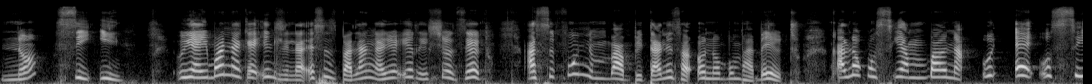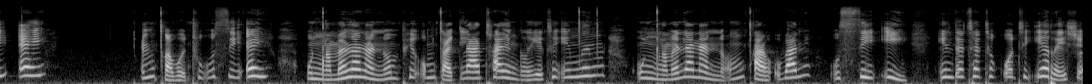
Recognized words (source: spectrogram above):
No, CE. Uyayibona ke indlela esizibhala ngayo iiratio zethu asifuni babhidanisa oonobumba bethu kaloku siyambona u-a u-ca umgca wethu u-ca ungqamelana nomphi umgca kula triangle yethu incinci ungqamelana nomgca ubani u-ce into ethetha ukuthi iratio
